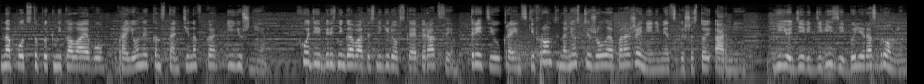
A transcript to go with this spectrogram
на подступы к Николаеву в районы Константиновка и южнее. В ходе Березнеговато-Снегиревской операции Третий Украинский фронт нанес тяжелое поражение немецкой 6-й армии. Ее 9 дивизий были разгромлены.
